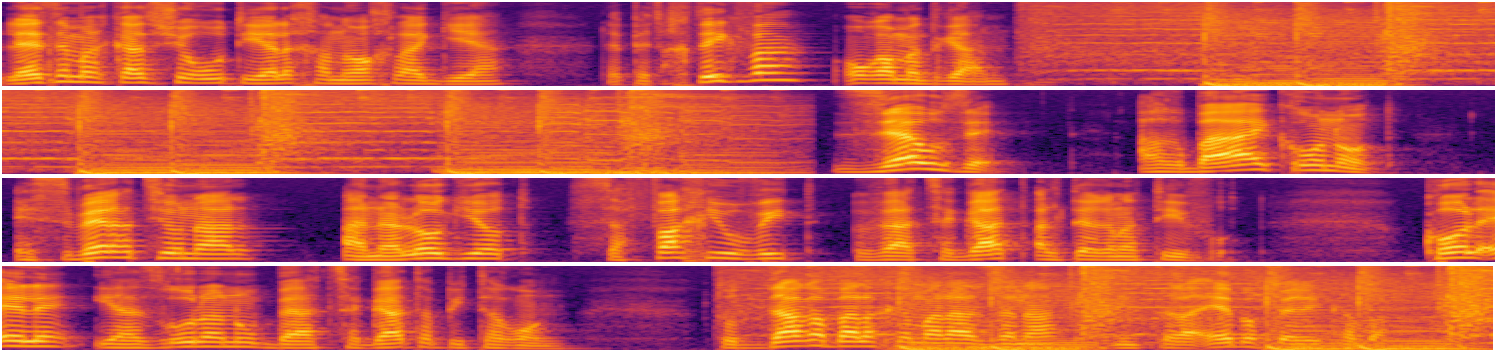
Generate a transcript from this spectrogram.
לאיזה מרכז שירות יהיה לך נוח להגיע, לפתח תקווה או רמת גן. זהו זה, ארבעה עקרונות, הסבר רציונל, אנלוגיות, שפה חיובית והצגת אלטרנטיבות. כל אלה יעזרו לנו בהצגת הפתרון. תודה רבה לכם על ההאזנה, נתראה בפרק הבא.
